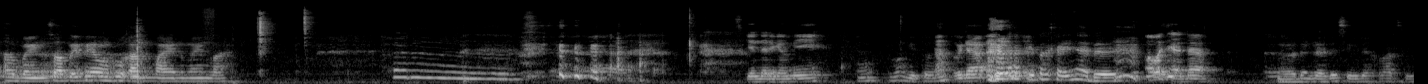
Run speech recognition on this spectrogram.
Abang yang satu ini emang bukan main-main lah. Aduh. sekian dari kami Oh, emang gitu. ah udah Kita kayaknya ada oh masih ada Nggak ada, nggak ada sih, udah kelar sih.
